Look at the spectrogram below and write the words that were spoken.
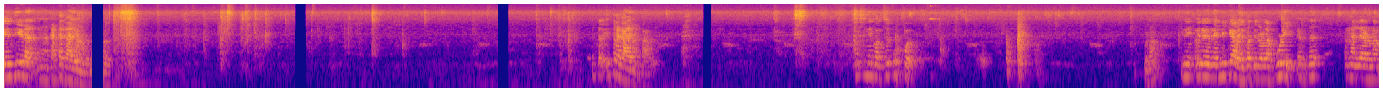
എൽ ജിയുടെ കട്ടക്കായമുണ്ട് ഇത്ര ഇത്ര കായം ഇനി കുറച്ച് ഉപ്പ്. ഇടാം. ഇനി ഒരു നെല്ലിക്ക വലുപ്പത്തിലുള്ള പുളി എടുത്ത് നല്ലവണ്ണം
